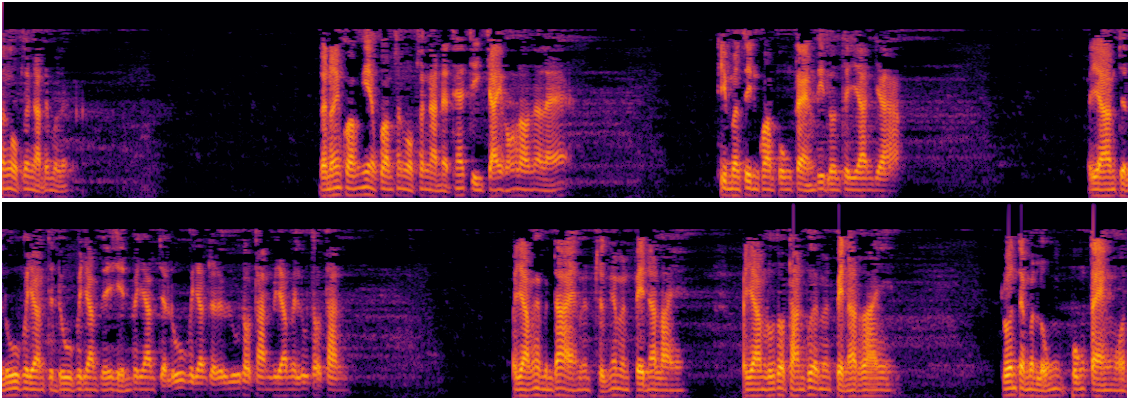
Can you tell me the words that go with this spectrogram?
สงบสงัดได้หมดเลยดังนั้นความเงียบความสงบสงัดเนี่ยแท้จริงใจของเรานั่นแหละที่มันสิ้นความปรุงแต่งที่ลนทยานอยาก พยายามจะรู้พยายามจะดูพยายามจะเห็น พยายามจะรู้พยายามจะรู้เท่าทันพยายามให้รู้เท่าทัน พยายามให้มันได้ มันถึงให้มันเป็นอะไร พยายามรู้เท่าทันเพื่อมันเป็นอะไรล้วนแต่มันหลงปรุงแต่งหมด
